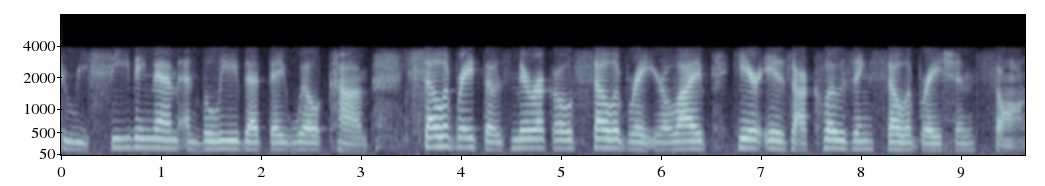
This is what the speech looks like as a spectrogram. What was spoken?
to receiving them and believe that they will come. Celebrate those miracles, celebrate your life. Here is our closing celebration song.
